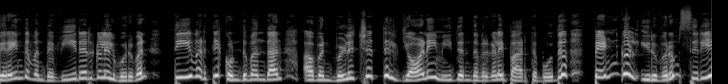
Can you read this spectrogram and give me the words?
விரைந்து வந்த வீரர்களில் ஒருவன் தீவர்த்தி கொண்டு வந்தான். அவன் வெளிச்சத்தில் யானை மீதிருந்தவர்களை பார்த்தபோது பெண்கள் இருவரும் சிறிய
